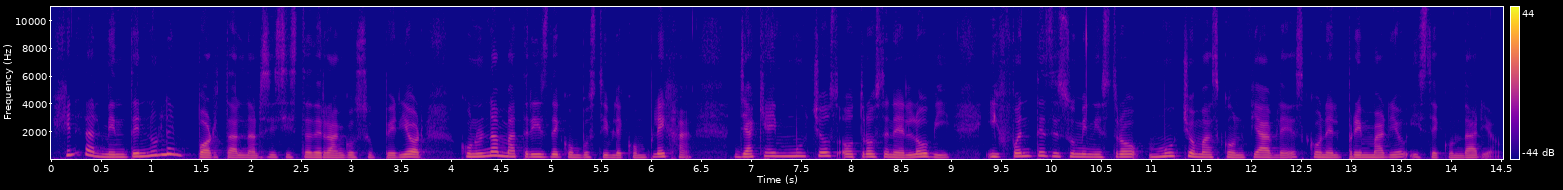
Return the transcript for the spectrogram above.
generalmente no le importa al narcisista de rango superior con una matriz de combustible compleja, ya que hay muchos otros en el lobby y fuentes de suministro mucho más confiables con el primario y secundario.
